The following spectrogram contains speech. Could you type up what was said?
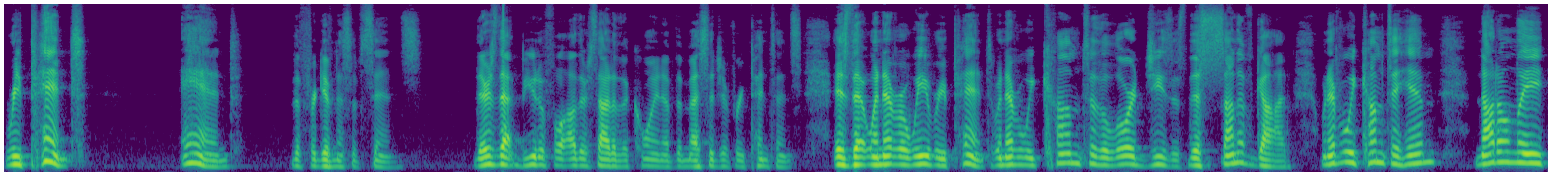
Repent and the forgiveness of sins. There's that beautiful other side of the coin of the message of repentance is that whenever we repent, whenever we come to the Lord Jesus, this Son of God, whenever we come to Him, not only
